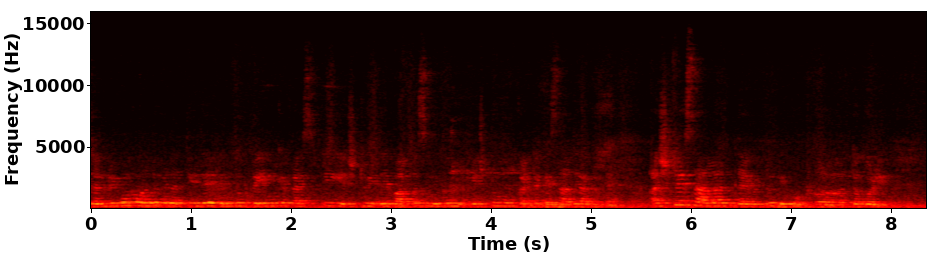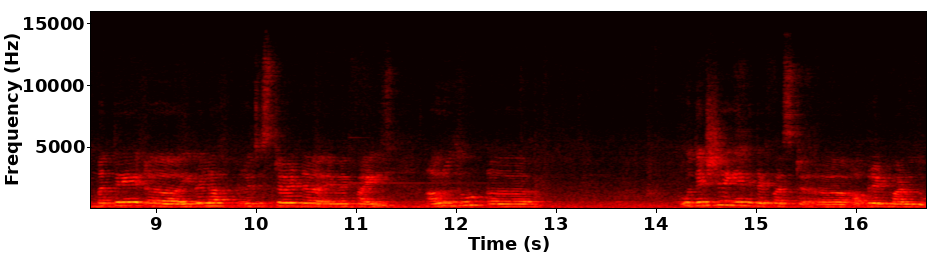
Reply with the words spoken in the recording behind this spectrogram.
ಜನರಿಗೂ ಒಂದು ವಿನಂತಿ ಇದೆ ನಿಮ್ಮದು ಪೇಯಿಂಗ್ ಕೆಪಾಸಿಟಿ ಎಷ್ಟು ಇದೆ, ವಾಪಸ್ ನೀವು ಎಷ್ಟು ಕಟ್ಟಕ್ಕೆ ಸಾಧ್ಯ ಆಗುತ್ತೆ, ಅಷ್ಟೇ ಸಾಲ ದಯವಿಟ್ಟು ನೀವು ತಗೊಳ್ಳಿ. ಮತ್ತೆ ಇವೆಲ್ಲ ರಿಜಿಸ್ಟರ್ಡ್ ಎಂ ಎಫ್ ಐಸ್ ಅವ್ರದ್ದು ಉದ್ದೇಶ ಏನಿದೆ ಫಸ್ಟ್ ಆಪರೇಟ್ ಮಾಡೋದು?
